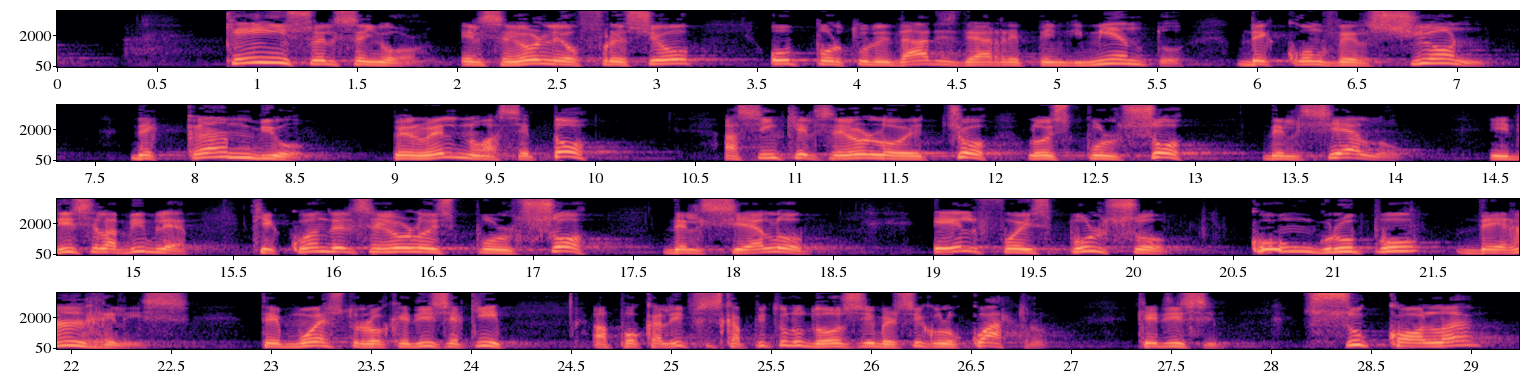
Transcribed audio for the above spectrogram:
¿Qué hizo el Señor? El Señor le ofreció oportunidades de arrepentimiento, de conversión, de cambio, pero él no aceptó. Así que el Señor lo echó, lo expulsó del cielo. Y dice la Biblia que cuando el Señor lo expulsó del cielo, él fue expulso con un grupo de ángeles. Te muestro lo que dice aquí, Apocalipsis capítulo 12, versículo 4, que dice, su cola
